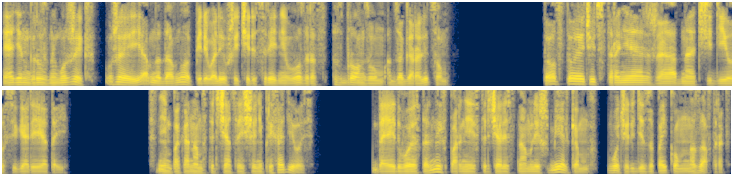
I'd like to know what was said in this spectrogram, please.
и один грузный мужик, уже явно давно переваливший через средний возраст с бронзовым от загара лицом. Тот, стоя чуть в стороне, жадно чадил сигаретой. С ним пока нам встречаться еще не приходилось. Да и двое остальных парней встречались нам лишь мельком в очереди за пайком на завтрак.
